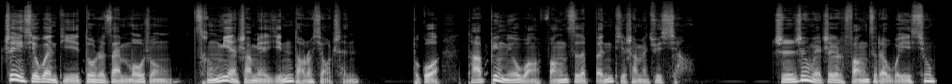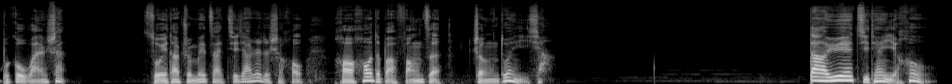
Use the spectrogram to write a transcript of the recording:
这些问题都是在某种层面上面引导着小陈，不过他并没有往房子的本体上面去想。只认为这个房子的维修不够完善，所以他准备在节假日的时候好好的把房子整顿一下。大约几天以后，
